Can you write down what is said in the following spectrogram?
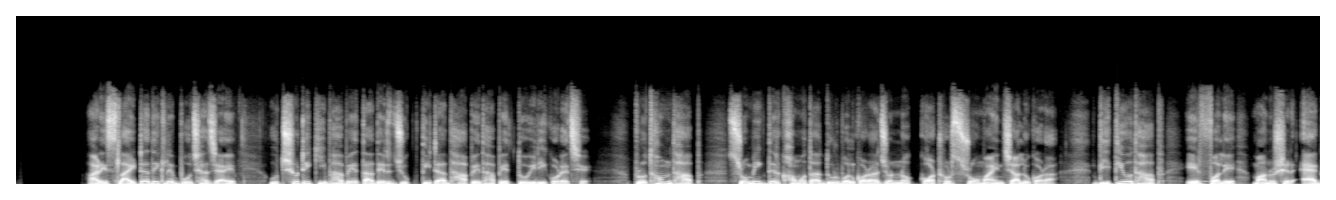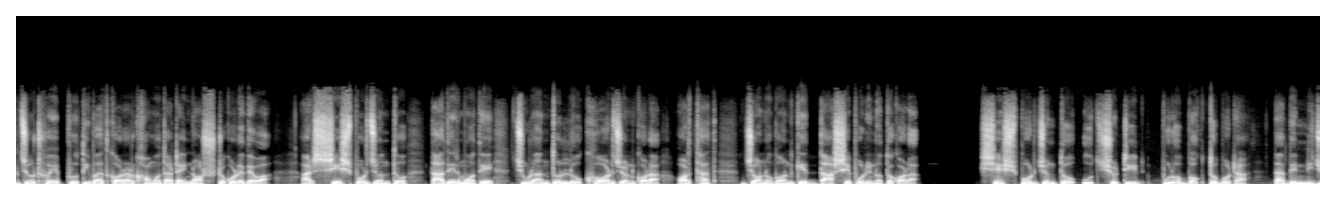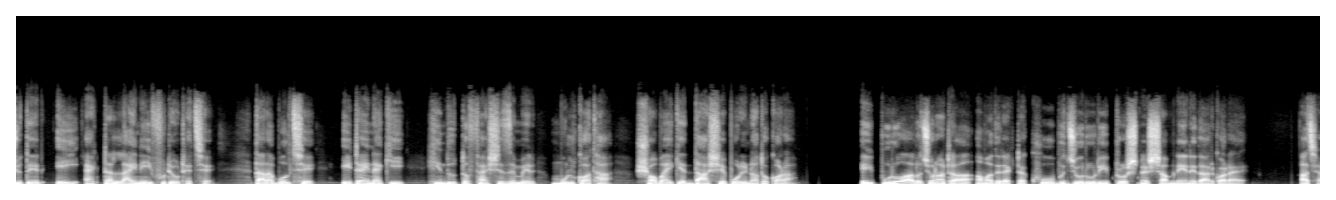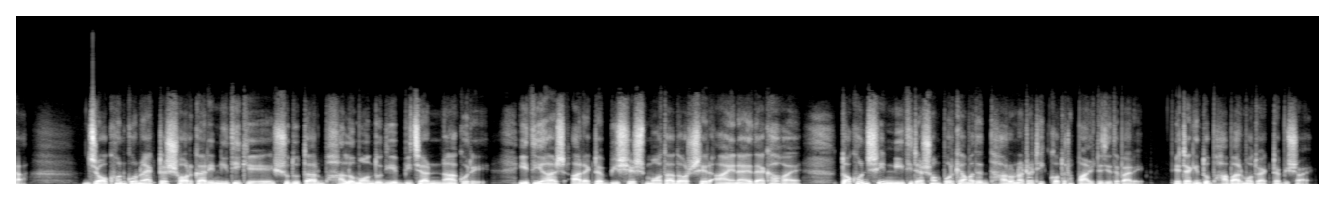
আর এই স্লাইডটা দেখলে বোঝা যায় উৎসটি কীভাবে তাদের যুক্তিটা ধাপে ধাপে তৈরি করেছে। প্রথম ধাপ, শ্রমিকদের ক্ষমতা দুর্বল করার জন্য কঠোর শ্রম আইন চালু করা। দ্বিতীয় ধাপ, এর ফলে মানুষের একজোট হয়ে প্রতিবাদ করার ক্ষমতাটাই নষ্ট করে দেওয়া। আর শেষ পর্যন্ত তাদের মতে চূড়ান্ত লক্ষ্য অর্জন করা, অর্থাৎ জনগণকে দাসে পরিণত করা। শেষ পর্যন্ত উৎসটির পুরো বক্তব্যটা তাদের নিজেদের এই একটা লাইনেই ফুটে উঠেছে। তারা বলছে, এটাই নাকি হিন্দুত্ব ফ্যাসিজমের মূল কথা, সবাইকে দাসে পরিণত করা। এই পুরো আলোচনাটা আমাদের একটা খুব জরুরি প্রশ্নের সামনে এনে দাঁড় করায়। আচ্ছা যখন কোনো একটা সরকারি নীতিকে শুধু তার ভালো মন্দ দিয়ে বিচার না করে ইতিহাস আর একটা বিশেষ মতাদর্শের আয়নায় দেখা হয়, তখন সেই নীতিটা সম্পর্কে আমাদের ধারণাটা ঠিক কতটা পাল্টে যেতে পারে? এটা কিন্তু ভাবার মতো একটা বিষয়।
